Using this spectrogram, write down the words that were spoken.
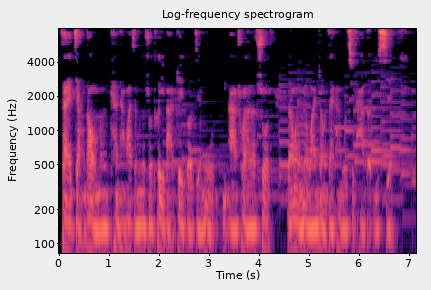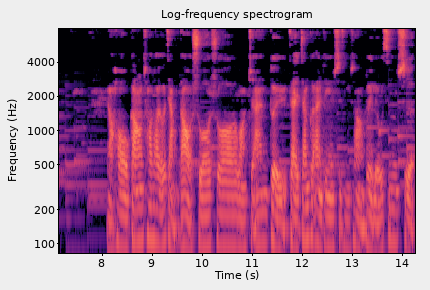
在讲到我们看谈话节目的时候，特意把这个节目拿出来了说，虽然我也没有完整的再看过其他的一些。然后刚刚超超有讲到说说王志安对于在江歌案这件事情上对刘星是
